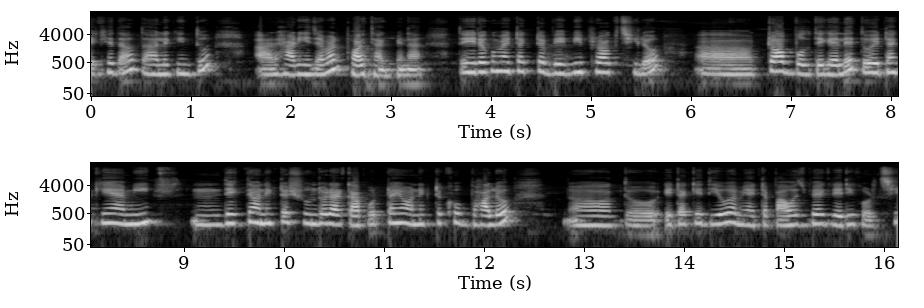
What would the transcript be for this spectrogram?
রেখে দাও তাহলে কিন্তু আর হারিয়ে যাওয়ার ভয় থাকবে না। তো এরকম একটা একটা বেবি ফ্রক ছিল টপ বলতে গেলে। তো এটাকে আমি দেখতে অনেকটা সুন্দর আর কাপড়টাই অনেকটা খুব ভালো। তো এটাকে দিয়েও আমি একটা পাউচ ব্যাগ রেডি করছি।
